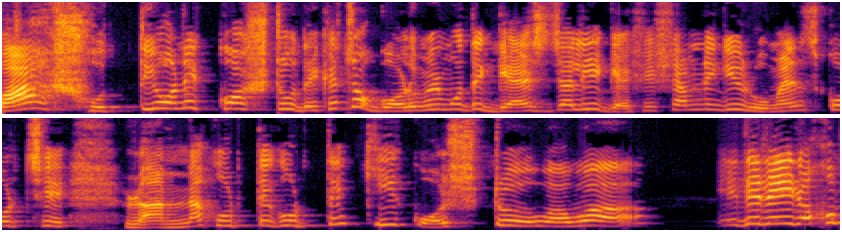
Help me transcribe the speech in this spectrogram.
বাহ, সত্যি অনেক কষ্ট। দেখেছ, গরমের মধ্যে গ্যাস জ্বালিয়ে গ্যাসের সামনে গিয়ে রোম্যান্স করছে, রান্না করতে করতে। কি কষ্ট, বাবা। এদের এই রকম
